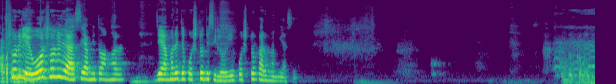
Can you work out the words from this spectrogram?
হাসতে শরীরে ওর শরীরে আছি আমি তো আমার যে আমারে যে কষ্ট দিছিল এই কষ্টর কারণ আমি আছি। দুঃখ মেবি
